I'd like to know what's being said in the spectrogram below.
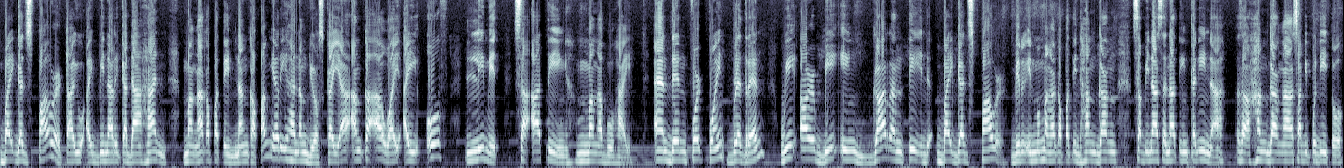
by God's power. Tayo ay binarikadahan, mga kapatid, ng kapangyarihan ng Diyos. Kaya ang kaaway ay off limit sa ating mga buhay. And then fourth point, brethren, we are being guaranteed by God's power. Biruin mo mga kapatid hanggang sa binasa natin kanina, hanggang uh, sabi po dito,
